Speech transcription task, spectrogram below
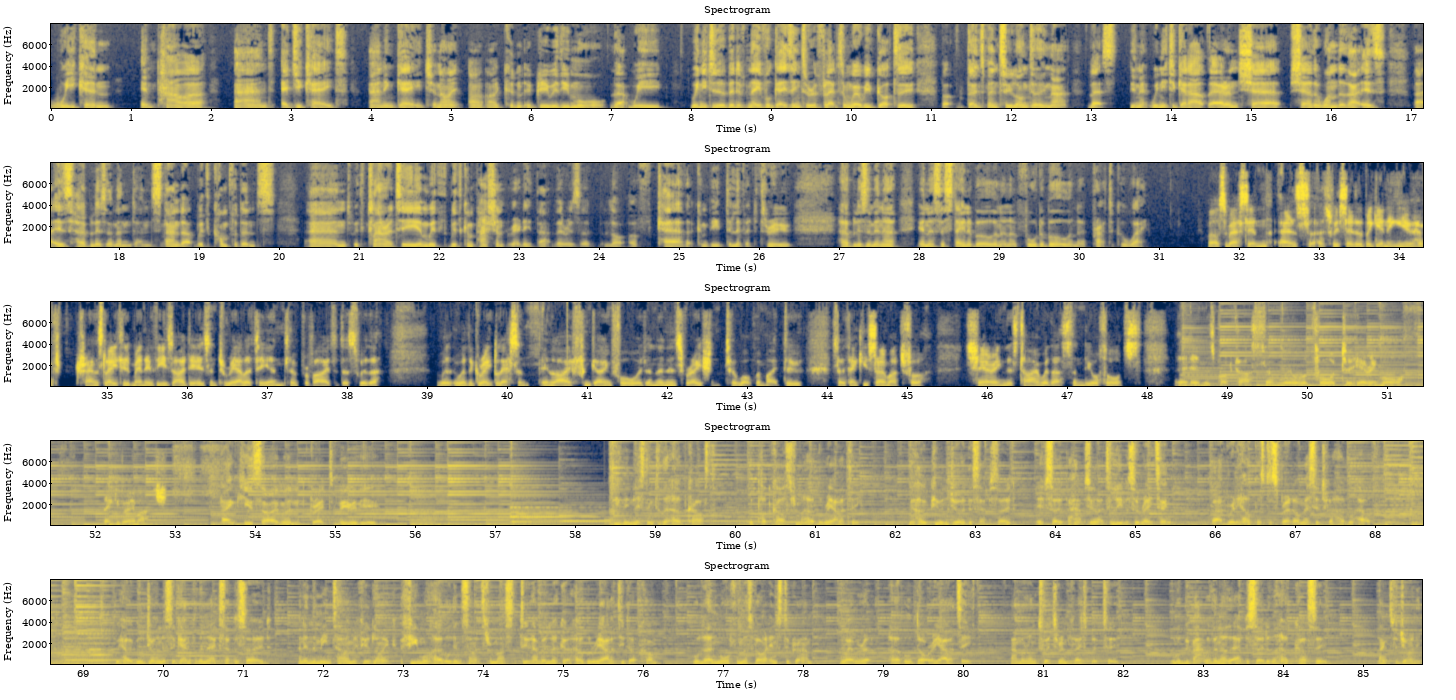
we can empower and educate and engage. And I, I, I, couldn't agree with you more that we we need to do a bit of navel gazing to reflect on where we've got to, but don't spend too long doing that. Let's you know we need to get out there and share share the wonder that is that is herbalism and and stand up with confidence and with clarity and with with compassion. Really, that there is a lot of care that can be delivered through herbalism in a in a sustainable and an affordable and a practical way. Well, Sebastian, as as we said at the beginning, you have translated many of these ideas into reality and have provided us with a with, with a great lesson in life and going forward, and an inspiration to what we might do. So, thank you so much for sharing this time with us and your thoughts in this podcast, and we'll look forward to hearing more. Thank you very much. Thank you, Simon. Great to be with you. You've been listening to the Herbcast the podcast from Herbal Reality. We hope you enjoyed this episode. If so, perhaps you'd like to leave us a rating. That would really help us to spread our message for herbal health. We hope you'll join us again for the next episode. And in the meantime, if you'd like a few more herbal insights from us, do have a look at herbalreality.com or learn more from us via Instagram, where we're at herbal.reality, and we're on Twitter and Facebook too. We'll be back with another episode of the Herbcast soon. Thanks for joining.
